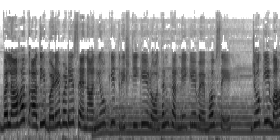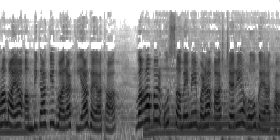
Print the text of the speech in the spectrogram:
बलाहक आदि बड़े बड़े सेनानियों की दृष्टि के रोधन करने के वैभव से, जो कि महामाया अंबिका के द्वारा किया गया था, वहाँ पर उस समय में बड़ा आश्चर्य हो गया था।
